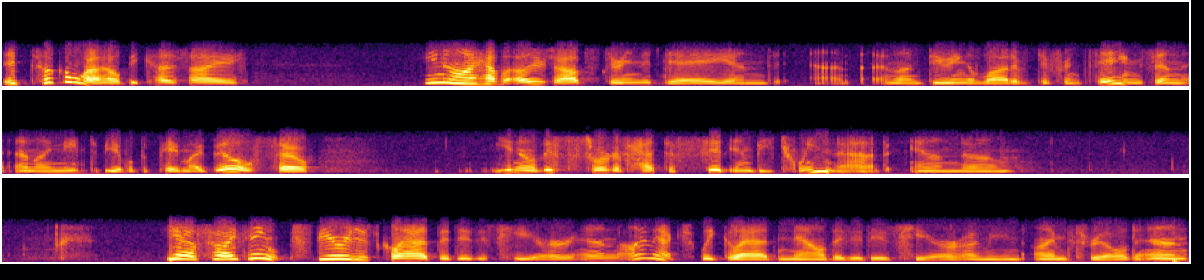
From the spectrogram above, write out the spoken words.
it took a while because I, you know, I have other jobs during the day, and and, and I'm doing a lot of different things, and and I need to be able to pay my bills, so you know, this sort of had to fit in between that. And um yeah, so I think Spirit is glad that it is here, and I'm actually glad now that it is here. I mean, I'm thrilled, and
